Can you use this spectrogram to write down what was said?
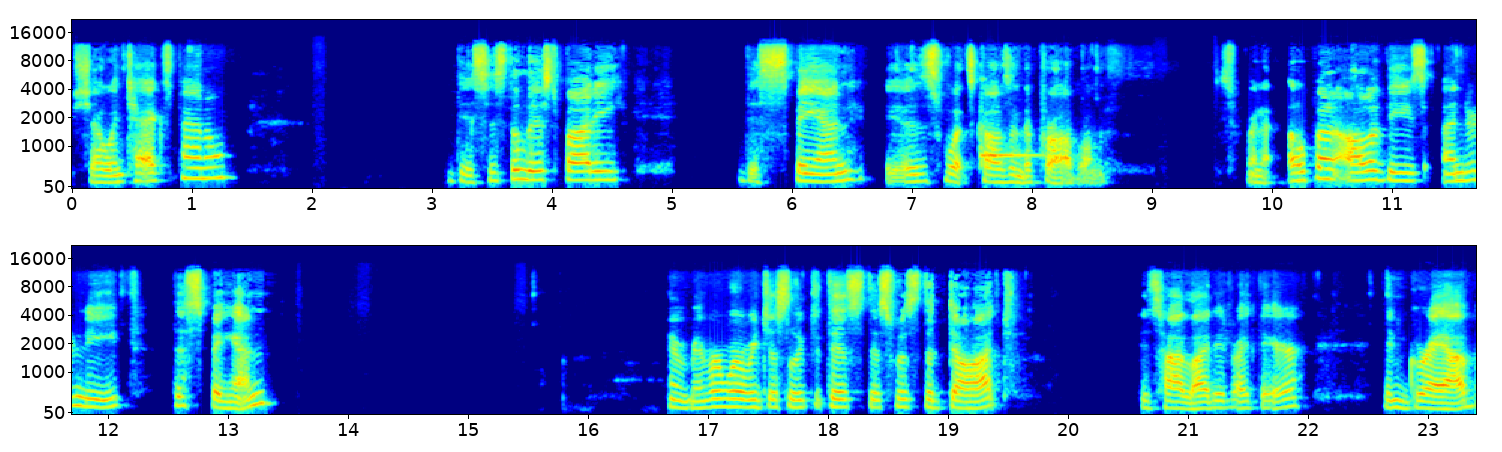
show in tags panel. This is the list body. This span is what's causing the problem. So we're going to open all of these underneath the span. And remember where we just looked at this? This was the dot. It's highlighted right there. Then grab,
